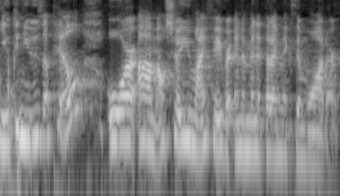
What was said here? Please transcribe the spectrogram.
You can use a pill or um, I'll show you my favorite in a minute that I mix in water.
